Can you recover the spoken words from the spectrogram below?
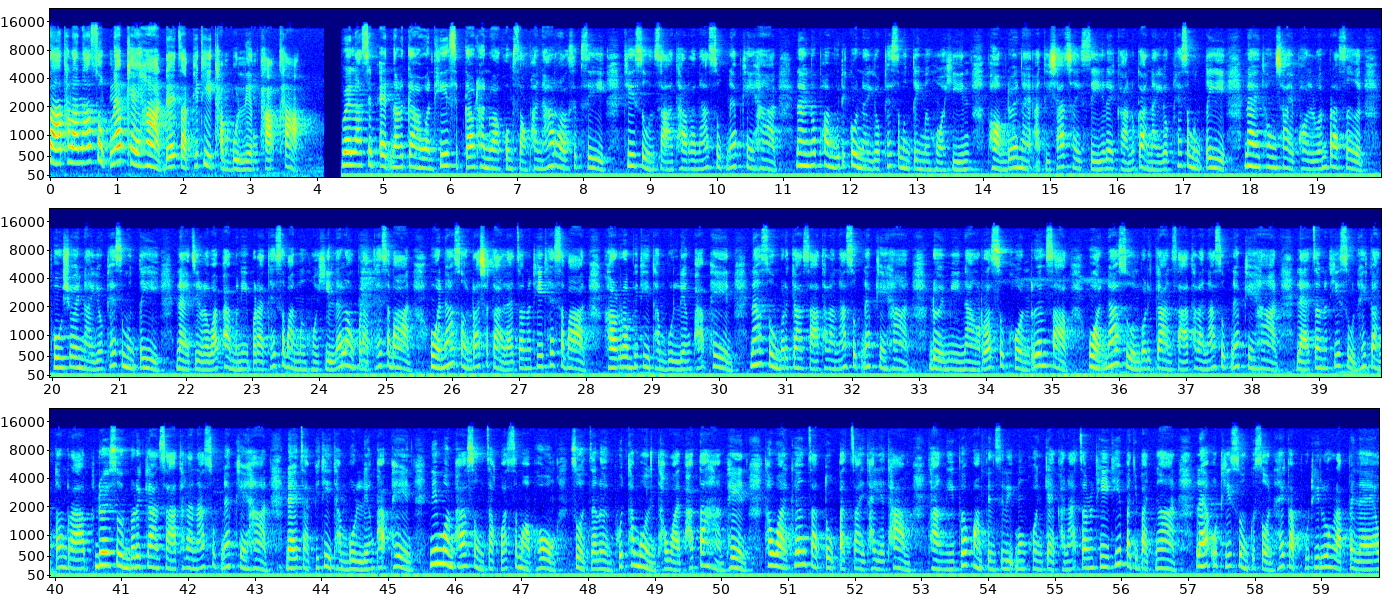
สาธารณสุขแนบเคหาดได้จัดพิธีทำบุญเลี้ยงพระค่ะ เวลา 11 นาฬิกาวันที่ 19 ธันวาคม 2514 ที่ศูนย์สาธารณสุขแนบเคหาด นายนพพรวุฒิกุล นายกเทศมนตรีเมืองหัวหิน พร้อมด้วยนายอธิชาติชัยศรี เลขานุการนายกเทศมนตรี นายธงชัยพรล้วนประเสริฐ ผู้ช่วยนายกเทศมนตรี นายจิรวัตรพามณีปลัดเทศบาลเมืองหัวหินและรองปลัดเทศบาล หัวหน้าส่วนราชการและเจ้าหน้าที่เทศบาล เข้าร่วมพิธีทำบุญเลี้ยงพระเพนหน้าศูนย์บริการสาธารณสุขแนบเคหาด โดยมีนางรสสุคนเรื่องศักดิ์หัวหน้าศูนย์บริการสาธารณสุขแนบเคหาดและเจ้าหน้าที่ศูนย์ให้การต้อนรับ โดยศูนย์บริการสาธารณสุขแนบเคหาดได้จัดพิธีทำบุญเลี้ยงพระเพนนิมนต์พระสงฆ์จากวัดสมอพงษ์สวดเจริญพุทธมนต์ถวายพัตตาหารเพนถวายเครื่องจัดตุปัจจัยทายธรรม ทางนี้เพื่อความเป็นสิริมงคลแก่คณะเจ้าหน้าที่ที่ปฏิบัติงาน และอุทิศส่วนกุศลให้กับผู้ที่ล่วงลับไปแล้ว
